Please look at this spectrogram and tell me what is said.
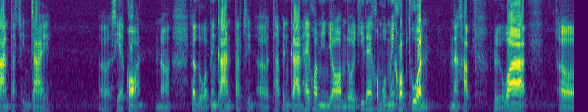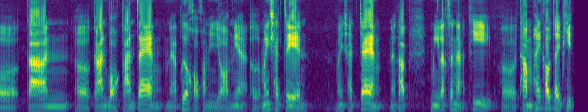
การตัดสินใจเเสียก่อนเนาะถ้าเกิดว่าเป็นการตัดสินถ้าเป็นการให้ความยินยอมโดยที่ได้ข้อมูลไม่ครบถ้วนนะครับ หรือว่าการการบอกการแจ้งนะเพื่อขอความยินยอมเนี่ยไม่ชัดเจน ไม่ชัดแจ้งนะครับ มีลักษณะที่เอ่อทำให้เข้าใจผิด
